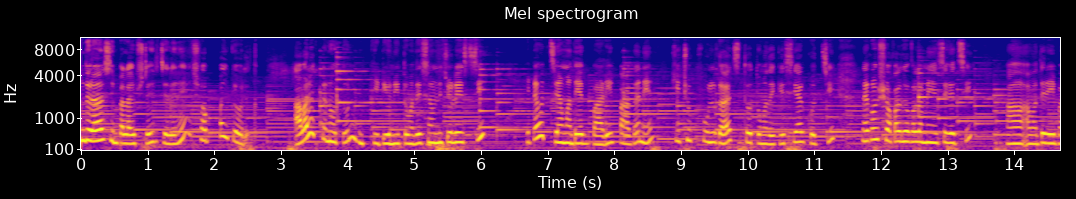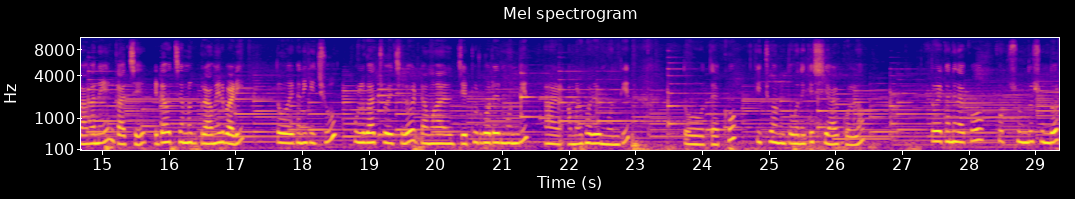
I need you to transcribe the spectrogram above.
বন্ধুরা সিম্পল লাইফস্টাইল চ্যানেলে সবাইকে ওয়েলকাম আবার একটা নতুন ভিডিও নিয়ে তোমাদের সামনে চলে এসেছি। এটা হচ্ছে আমাদের বাড়ির বাগানের কিছু ফুল গাছ, তো তোমাদেরকে শেয়ার করছি। দেখো, সকাল সকাল আমি এসে গেছি আমাদের এই বাগানে গাছে। এটা হচ্ছে আমার গ্রামের বাড়ি, তো এখানে কিছু ফুল গাছ হয়েছিল। এটা আমার জেঠুর ঘরের মন্দির আর আমার ঘরের মন্দির। তো দেখো, কিছু আমি তোমাদেরকে শেয়ার করলাম। তো এখানে দেখো, খুব সুন্দর সুন্দর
